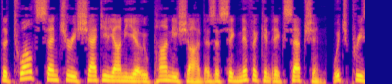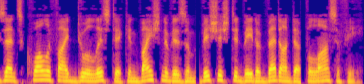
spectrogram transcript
The 12th-century Shatyayaniya Upanishad is a significant exception, which presents qualified dualistic and Vaishnavism Vedanta philosophy.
